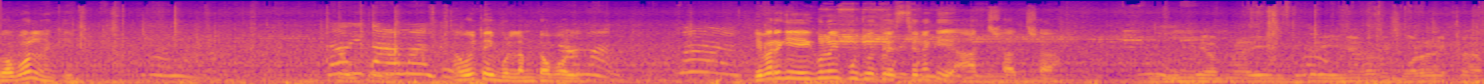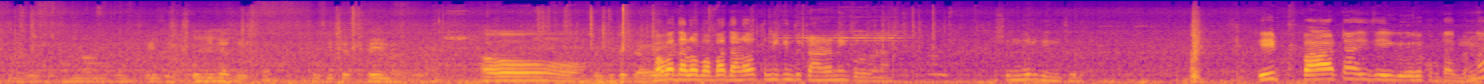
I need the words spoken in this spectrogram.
ডবল নাকি? ওইটাই বললাম ডবল। এবারে কি এইগুলোই পুজোতে এসছে নাকি? আচ্ছা আচ্ছা। আপনার এই ভিতরে ইনার হবে গলার একটা আপনার অন্যান্য ছবিটা দেখুন ছবিটা সেম আছে হ্যাঁ? ও। বাবা দাঁড়াও বাবা দাঁড়াও তুমি কিন্তু টানাটানি করবে না। সুন্দর কিন্তু। এই পাটা এই যে এই- এরকম টাইপের না?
